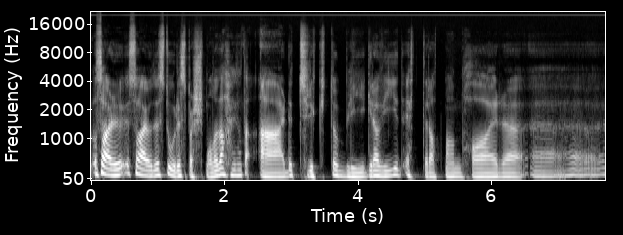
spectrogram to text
og så er, så er, jo det store spørsmålet, da. Er det trygt å bli gravid etter at man har eh,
